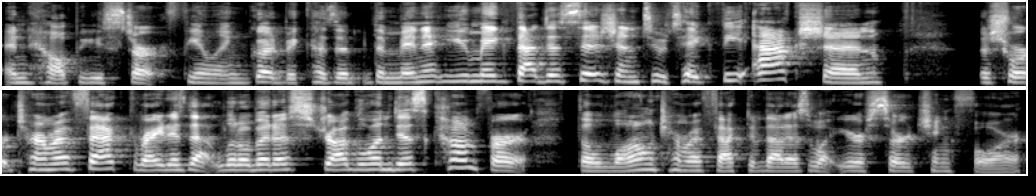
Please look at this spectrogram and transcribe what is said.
and help you start feeling good. Because the minute you make that decision to take the action, the short term effect, right, is that little bit of struggle and discomfort. The long term effect of that is what you're searching for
